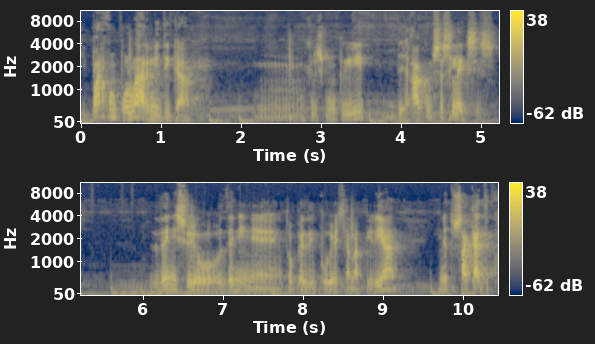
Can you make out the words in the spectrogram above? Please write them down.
Υπάρχουν πολλά αρνητικά. Χρησιμοποιείται άκομψες λέξεις. Δεν, είσαι δεν είναι το παιδί που έχει αναπηρία, είναι το σακάτικο.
